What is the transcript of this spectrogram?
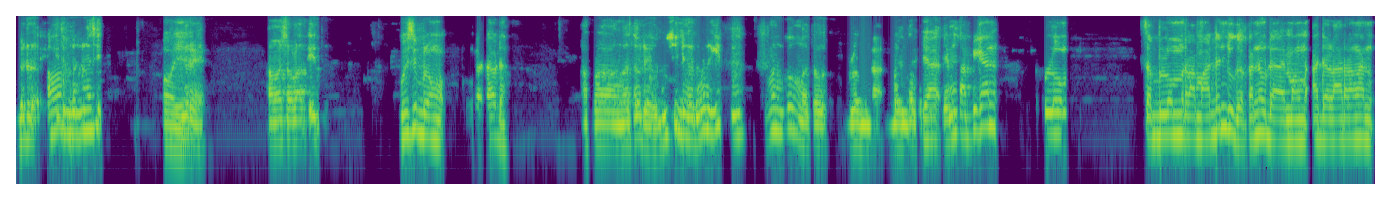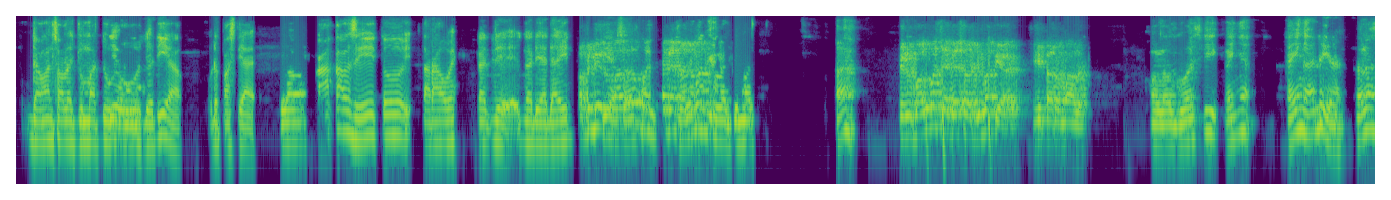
Bener, Oh. itu bener nggak sih? Oh Bener iya, ya? Sama sholat itu gue sih belum nggak tahu dah. apa nggak tahu deh. Gue sih dengar dengar gitu. Cuman gue nggak tahu belum belum tahu Ya, tapi kan belum sebelum Ramadan juga kan udah emang ada larangan jangan sholat Jumat dulu. Iya. Jadi ya udah pasti Ya. akal sih itu taraweh nggak di, nggak diadain. tapi di Iya, rumah lu soalnya masih ada sholat jumat Jumat. di rumah lu masih ada sholat jumat ya sekitar rumah lu Kalau gue sih kayaknya kayaknya nggak ada ya. Soalnya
